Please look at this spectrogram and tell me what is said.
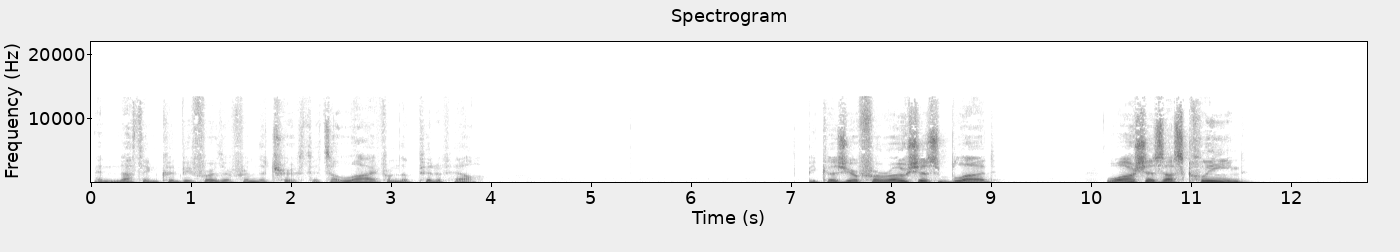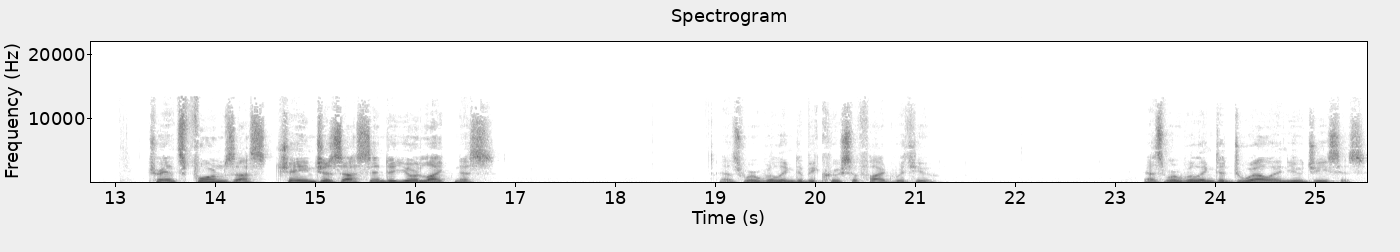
And nothing could be further from the truth. It's a lie from the pit of hell. Because your ferocious blood washes us clean, transforms us, changes us into your likeness as we're willing to be crucified with you as we're willing to dwell in you, Jesus.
